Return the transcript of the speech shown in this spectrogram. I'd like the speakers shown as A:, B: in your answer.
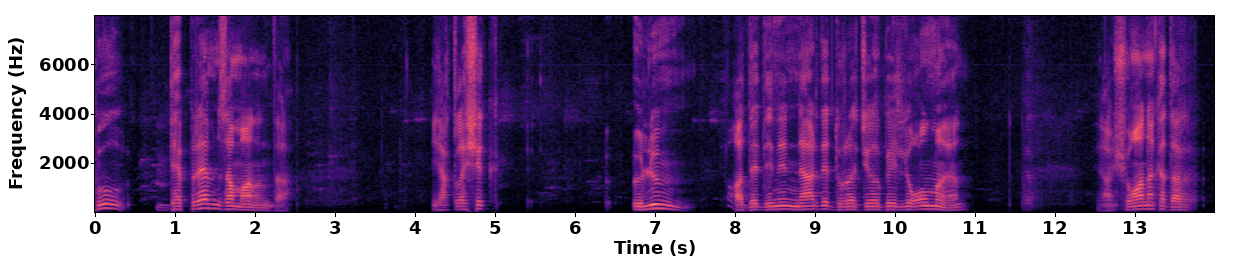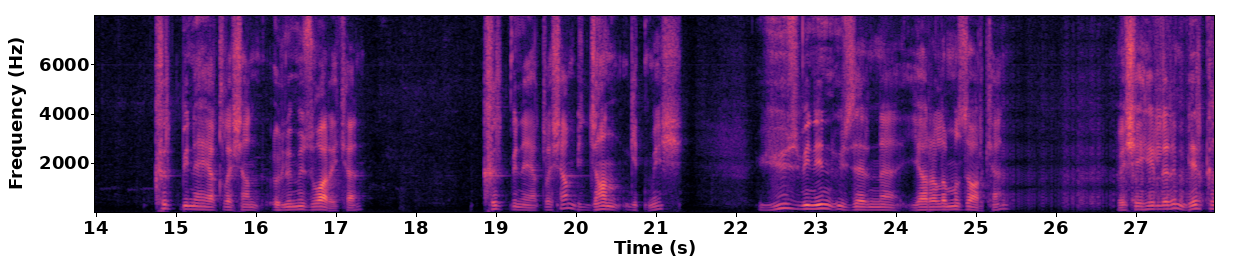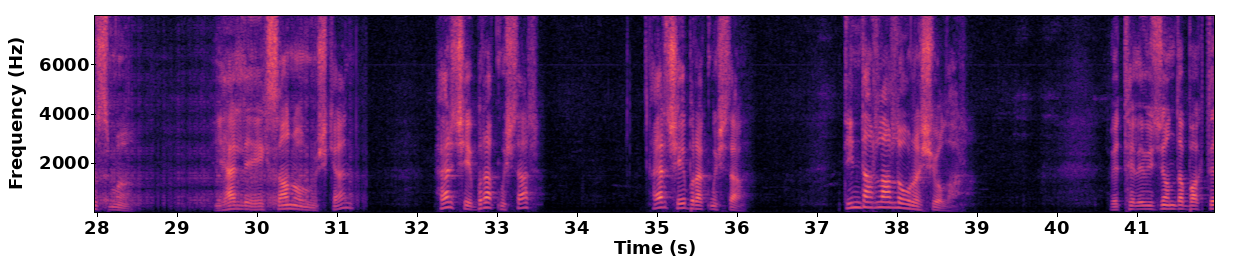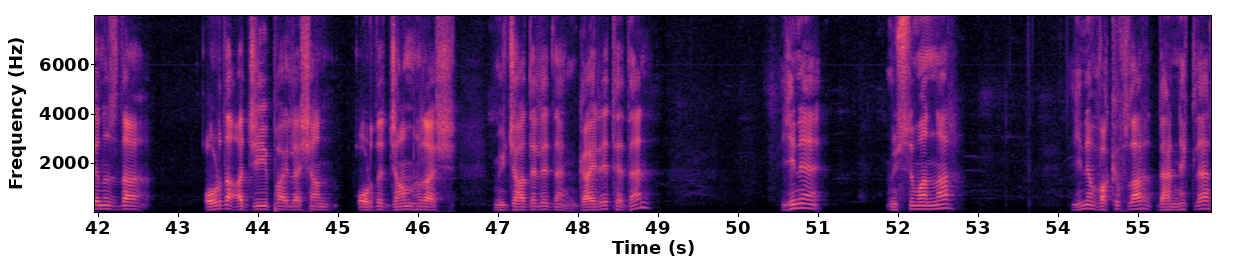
A: bu deprem zamanında yaklaşık ölüm adedinin nerede duracağı belli olmayan yani şu ana kadar 40 bine yaklaşan ölümümüz var iken 40 bine yaklaşan bir can gitmiş. 100 binin üzerine yaralımız varken ve şehirlerin bir kısmı yerle eksan olmuşken her şeyi bırakmışlar. Her şeyi bırakmışlar. Dindarlarla uğraşıyorlar. Ve televizyonda baktığınızda orada acıyı paylaşan, orada canhıraş, mücadele eden, gayret eden yine Müslümanlar, yine vakıflar, dernekler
